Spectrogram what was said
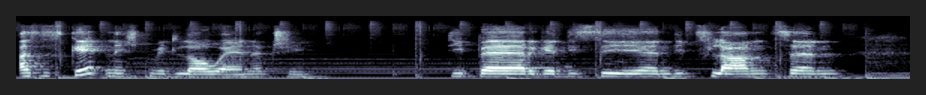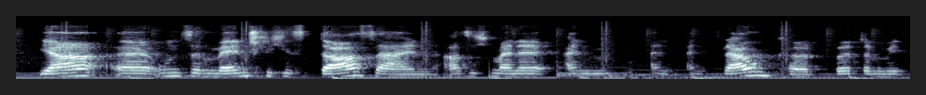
Also es geht nicht mit Low Energy. Die Berge, die Seen, die Pflanzen, ja, äh, unser menschliches Dasein. Also ich meine, ein, ein, ein Frauenkörper, damit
